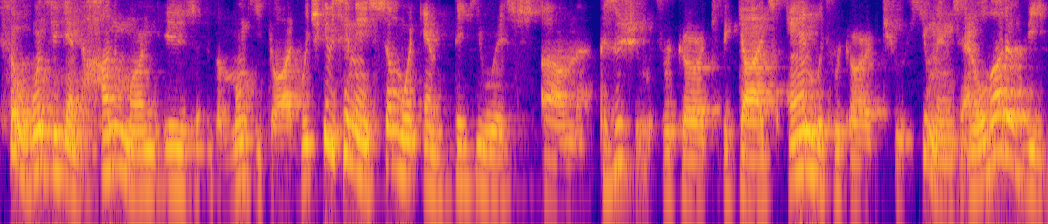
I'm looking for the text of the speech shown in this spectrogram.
So once again, Hanuman is the monkey god, which gives him a somewhat ambiguous um, position with regard to the gods and with regard to humans. And a lot of the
